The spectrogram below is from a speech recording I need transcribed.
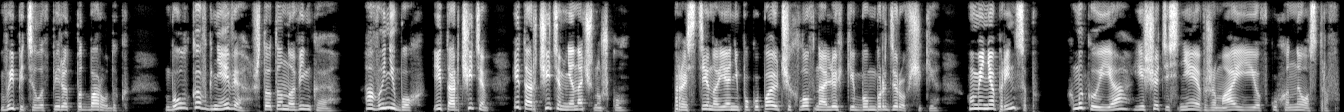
Выпятила вперед подбородок. Булка в гневе, что-то новенькое. А вы не бог. И торчите, и торчите мне ночнушку. «Прости, но я не покупаю чехлов на легкие бомбардировщики. У меня принцип». Хмыкаю я, еще теснее вжимая ее в кухонный остров.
